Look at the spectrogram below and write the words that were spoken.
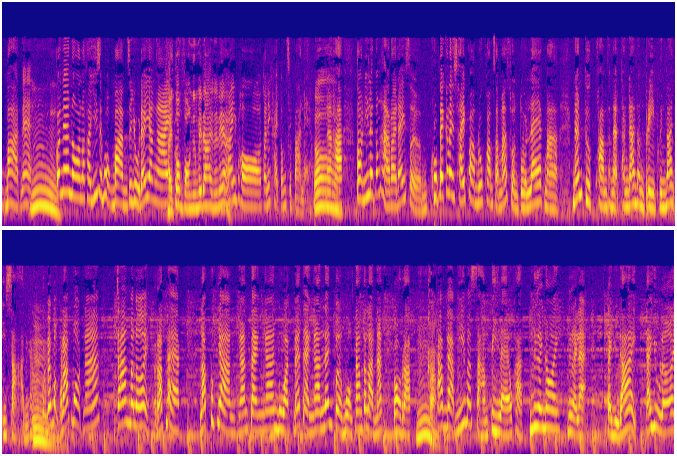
6 บาทแน่อืมก็แน่นอนละค่ะ 26 บาทมันจะอยู่ได้ยังไง ไข่ต้มฟองหนึงไม่ได้นะเนี่ย ไม่พอ ตอนนี้ไข่ต้ม 10 บาทแล้วเออ นะคะ ตอนนี้เลยต้องหารายได้เสริม ครูเป๊กก็เลยใช้ความรู้ความสามารถส่วนตัวแรกมา นั่นคือความถนัดทางด้านดนตรีพื้นบ้านอีสานค่ะ ครูเป๊กบอกรับหมดนะ จ้างมาเลย รับแหลก รับทุกอย่างงานแต่งงานบวชแม้แต่งานเล่นเปิดหมวกตามตลาดนัดก็รับครับ ทำแบบนี้มา 3 ปีแล้วค่ะ เหนื่อยหน่อยเหนื่อยแหละ แต่อยู่ได้ได้อยู่เลย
